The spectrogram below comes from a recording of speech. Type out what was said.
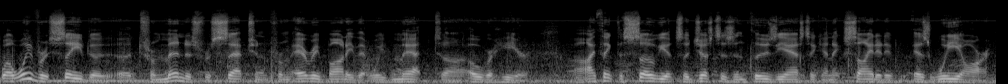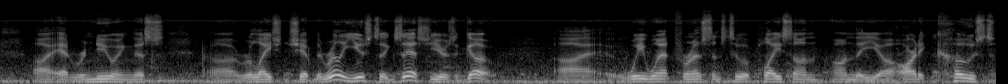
Well, we've received a, a tremendous reception from everybody that we've met uh, over here. Uh, I think the Soviets are just as enthusiastic and excited as we are uh, at renewing this uh, relationship that really used to exist years ago. Uh, we went, for instance, to a place on, on the uh, Arctic coast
